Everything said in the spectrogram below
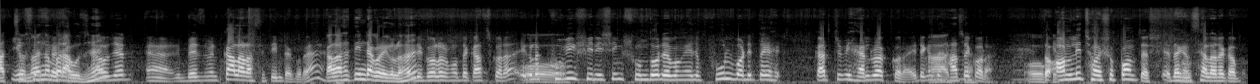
আচ্ছা, নয় নম্বর house, হ্যাঁ? হাউসের বেসমেন্ট কালার আছে তিনটা করে হ্যাঁ? কালার আছে তিনটা করে এগুলো হ্যাঁ? গলার মধ্যে কাজ করা এগুলো খুবই ফিনিশিং সুন্দর এবং এই যে ফুল বডিতে কারচুপি হ্যান্ড ওয়ার্ক করা এটা কিন্তু আচ্ছা। হাতে করা। তো অনলি ছয়শো পঞ্চাশ এ দেখেন স্যালোয়ারের কাপড়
